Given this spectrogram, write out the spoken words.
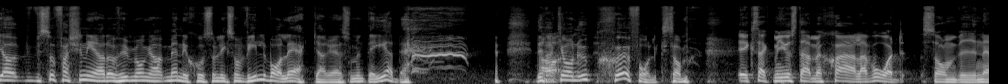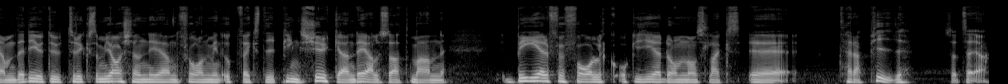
jag är så fascinerad av hur många människor som liksom vill vara läkare som inte är det. Det Ja. verkar vara en uppsjö folk som... Exakt, men just det här med själavård som vi nämnde, det är ju ett uttryck som jag känner igen från min uppväxt i Pingstkyrkan. Det är alltså att man ber för folk och ger dem någon slags eh, terapi, så att säga.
